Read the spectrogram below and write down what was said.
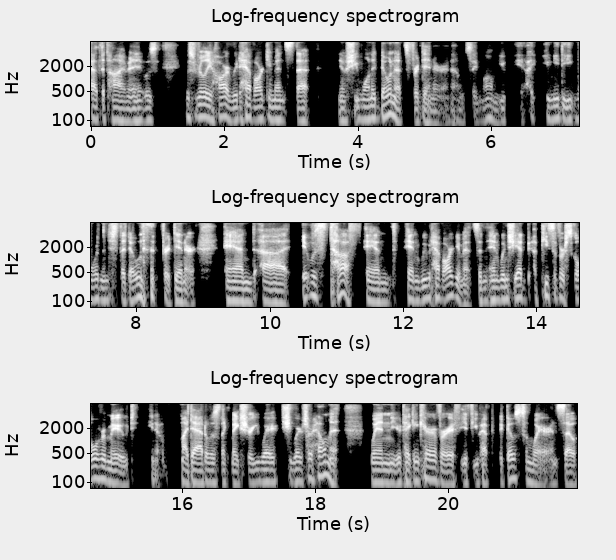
at the time and it was it was really hard we'd have arguments that you know, she wanted donuts for dinner. And I would say, Mom, you, I, you need to eat more than just the donut for dinner. And uh, it was tough. And, and we would have arguments. And, and when she had a piece of her skull removed, you know, my dad was like, make sure you wear, she wears her helmet when you're taking care of her if, if you have to go somewhere. And so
